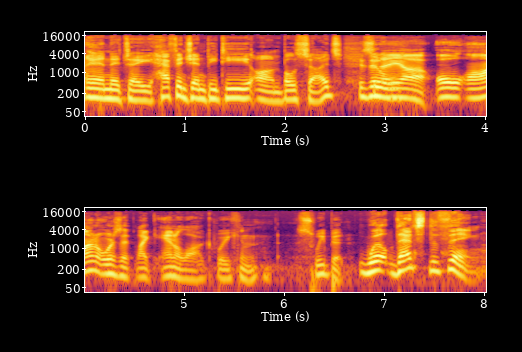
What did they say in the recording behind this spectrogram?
and it's a half inch NPT on both sides. Is So- it a uh, all on or is it like analog where you can sweep it? Well, that's the thing.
